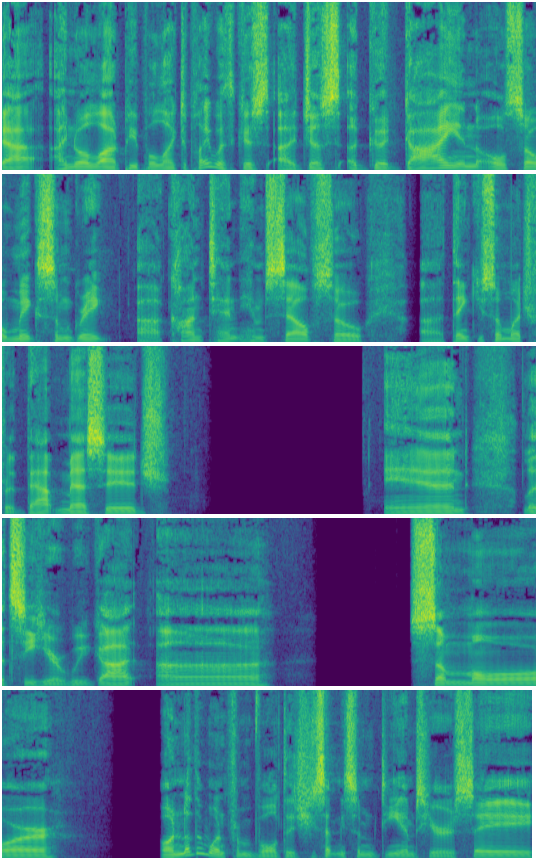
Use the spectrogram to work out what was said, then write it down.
That I know a lot of people like to play with because uh, just a good guy and also makes some great uh, content himself. So uh, thank you so much for that message. And let's see here. We got uh, some more Oh, another one from Voltage. He sent me some DMs here. Say,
